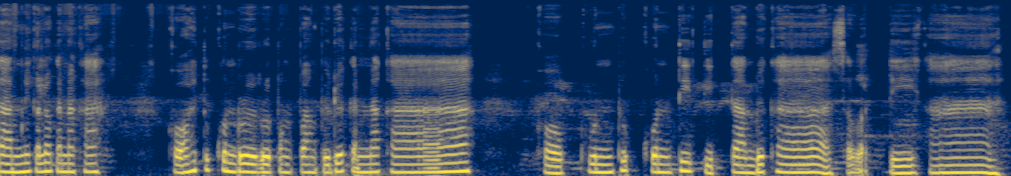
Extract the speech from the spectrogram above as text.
ตามนี้ก็แล้วกันนะคะ ขอให้ทุกคนรวยรวยปังปังๆ ไปด้วยกันนะคะ ขอบคุณทุกคนที่ติดตามด้วยค่ะ สวัสดีค่ะ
